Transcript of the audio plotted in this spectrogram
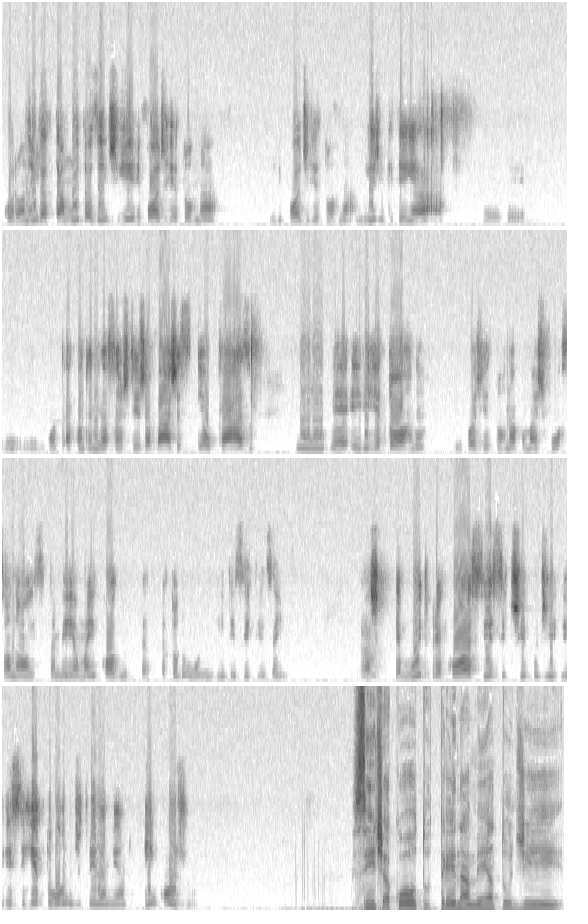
corona ainda está muito ausente e ele pode retornar ele pode retornar, mesmo que tenha é, a contaminação esteja baixa, se é o caso, é, ele retorna. Ele pode retornar com mais força ou não. Isso também é uma incógnita para todo mundo. Ninguém tem certeza ainda. Acho que é muito precoce esse tipo de esse retorno de treinamento em conjunto. Cíntia Couto, treinamento de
